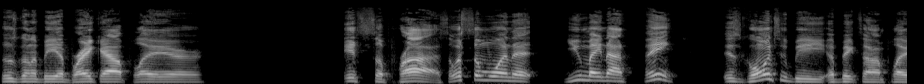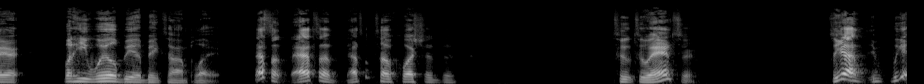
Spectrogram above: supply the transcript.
who's going to be a breakout player. It's surprise. So it's someone that you may not think is going to be a big time player, but he will be a big time player. That's a that's a that's a tough question to to to answer. So yeah, we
